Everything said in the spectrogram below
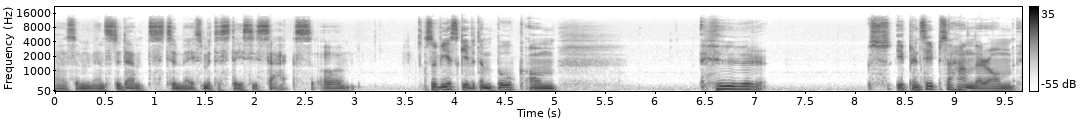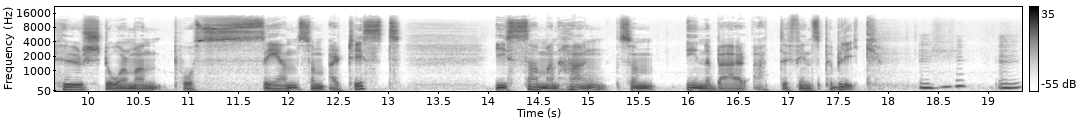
eh, som en student till mig som heter Stacy Sachs. Och, så vi har skrivit en bok om hur i princip så handlar det om hur står man på scen som artist i sammanhang som innebär att det finns publik. Mm-hmm. Mm.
